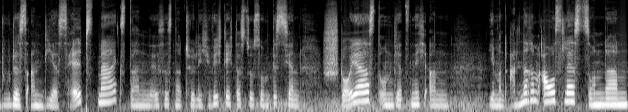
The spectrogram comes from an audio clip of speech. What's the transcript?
du das an dir selbst merkst, dann ist es natürlich wichtig, dass du so ein bisschen steuerst und jetzt nicht an jemand anderem auslässt, sondern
